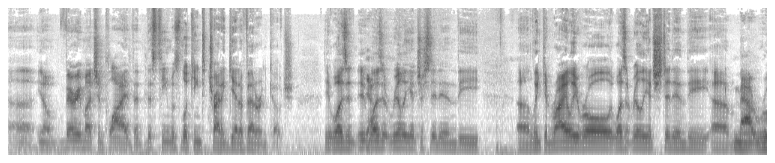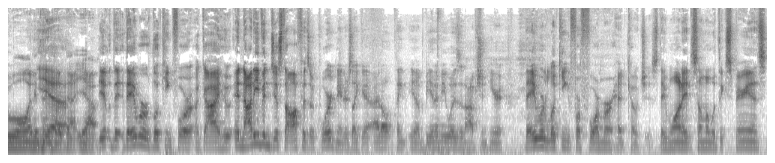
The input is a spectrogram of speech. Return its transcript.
Uh, you know, very much implied that this team was looking to try to get a veteran coach. It wasn't. It Yeah. wasn't really interested in the uh, Lincoln Riley role. It wasn't really interested in the um, Matt Rhule, anything Yeah. like that. Yeah. it, they, they were looking for a guy who, and not even just the offensive coordinators. Like I don't think you know Bieniemy was an option here. They were looking for former head coaches. They wanted someone with experience,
